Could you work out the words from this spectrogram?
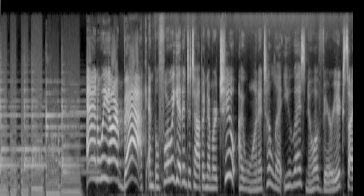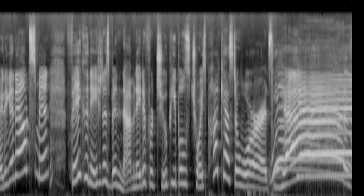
And we are back. And before we get into topic number two, I wanted to let you guys know a very exciting announcement. Fake the Nation has been nominated for two People's Choice Podcast Awards. Yes!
